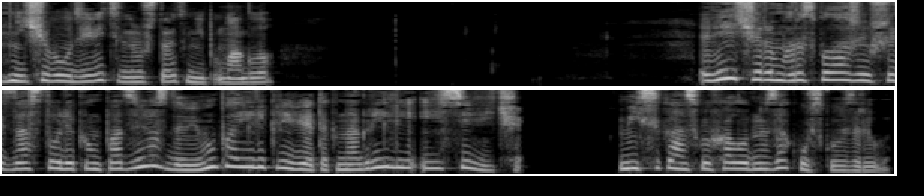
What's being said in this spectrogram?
Ничего удивительного, что это не помогло. Вечером, расположившись за столиком под звездами, мы поели креветок на гриле и севиче, мексиканскую холодную закуску из рыбы.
